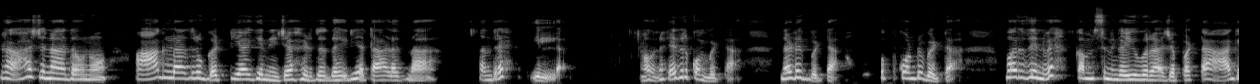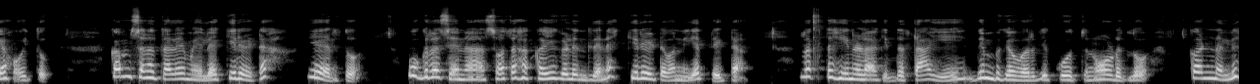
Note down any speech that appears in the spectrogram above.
ರಾಜನಾದವನು ಆಗ್ಲಾದ್ರೂ ಗಟ್ಟಿಯಾಗಿ ನಿಜ ಹಿಡಿದು ಧೈರ್ಯ ತಾಳದ್ನ? ಅಂದ್ರೆ ಇಲ್ಲ. ಅವನು ಹೆದರ್ಕೊಂಡ್ಬಿಟ್ಟ, ನಡಗ್ಬಿಟ್ಟ, ಒಪ್ಕೊಂಡು ಬಿಟ್ಟ. ಮರುದಿನವೇ ಕಂಸನಿಗೆ ಯುವರಾಜ ಪಟ್ಟ ಹಾಗೆ ಹೋಯ್ತು. ಕಂಸನ ತಲೆ ಮೇಲೆ ಕಿರೀಟ ಏರ್ತು. ಉಗ್ರಸೇನ ಸ್ವತಃ ಕೈಗಳಿಂದಲೇ ಕಿರೀಟವನ್ನು ಎತ್ತಿಟ್ಟ. ರಕ್ತಹೀನಳಾಗಿದ್ದ ತಾಯಿ ದಿಂಬಿಗೆ ಹೊರಗೆ ಕೂತು ನೋಡಿದ್ಲು. ಕಣ್ಣಲ್ಲಿ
